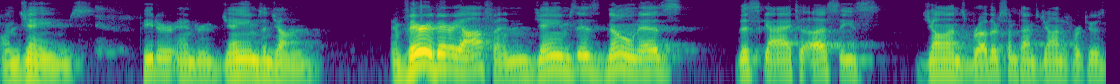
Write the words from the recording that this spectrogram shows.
on James, Peter, Andrew, James, and John. And very, very often, James is known as this guy to us. He's John's brother. Sometimes John is referred to as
